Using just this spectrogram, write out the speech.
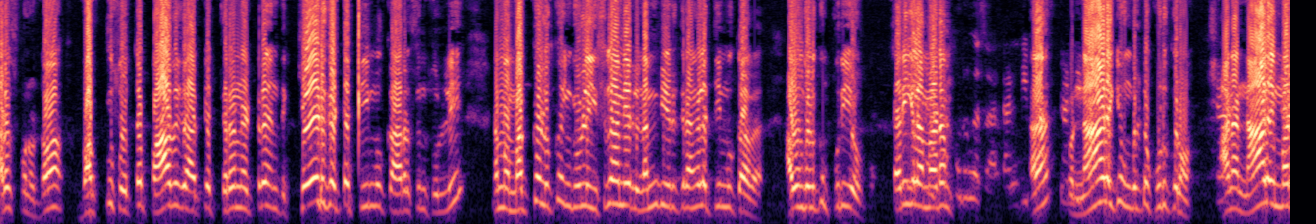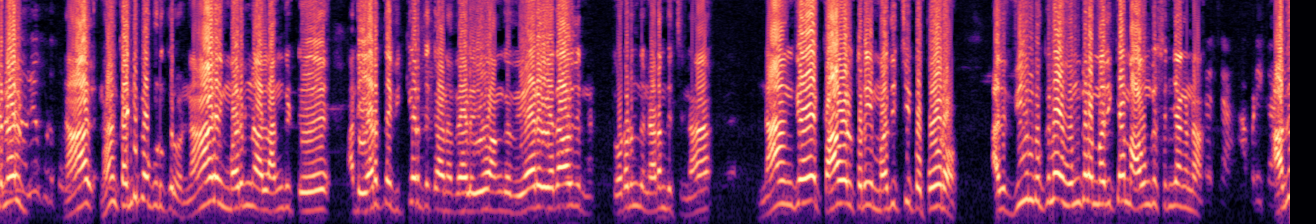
அரெஸ்ட் பண்ணிட்டோம். வக்கு சொத்தை பாதுகாக்க திறனற்ற இந்த கேடுகட்ட திமுக அரசுன்னு சொல்லி நம்ம மக்களுக்கும் இங்க உள்ள இஸ்லாமியர்கள் நம்பி இருக்கிறாங்களே திமுகவை. அவங்களுக்கும் புரிய வைப்போம். சரிங்களா மேடம்? இப்ப நாளைக்கு உங்கள்கிட்ட கொடுக்குறோம். ஆனா நாளை மறுநாள் நாள் நான் கண்டிப்பா கொடுக்குறோம். நாளை மறுநாள் அங்கிட்டு அந்த இடத்த விக்கிறதுக்கான வேலையோ அங்க வேற ஏதாவது தொடர்ந்து நடந்துச்சுன்னா நாங்க காவல்துறையை மதிச்சு இப்ப போறோம். அது வீம்புக்குன்னா உங்களை மதிக்காம அவங்க செஞ்சாங்கன்னா அது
